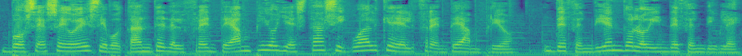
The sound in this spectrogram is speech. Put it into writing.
vos SOS votante del Frente Amplio y estás igual que el Frente Amplio, defendiendo lo indefendible.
